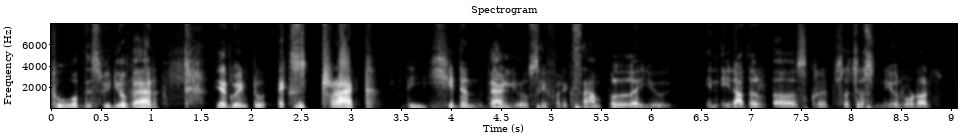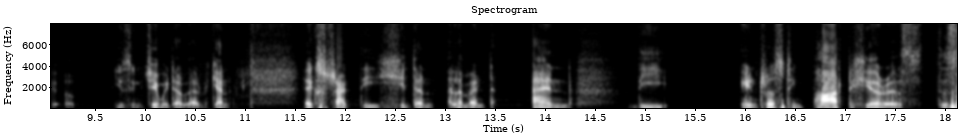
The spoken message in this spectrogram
two of this video where we are going to extract the hidden values. Say for example you in, in other uh, scripts such as NeoLoad or uh, using JMeter where we can extract the hidden element. And the interesting part here is this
